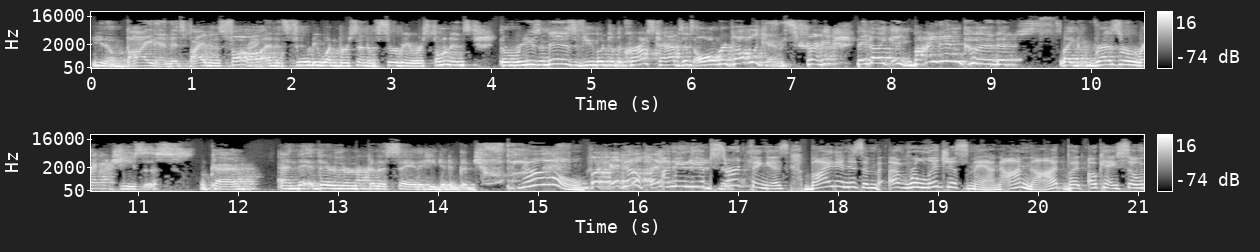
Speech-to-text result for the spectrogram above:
you know, Biden. It's Biden's fault. Right. And it's 41% of survey respondents. The reason is, if you looked at the crosstabs, it's all Republicans, right? They like, Biden could like resurrect Jesus. Okay and they're they're not going to say that he did a good job. No, no. I mean, the absurd thing is Biden is a, a, religious man. I'm not, but okay. So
